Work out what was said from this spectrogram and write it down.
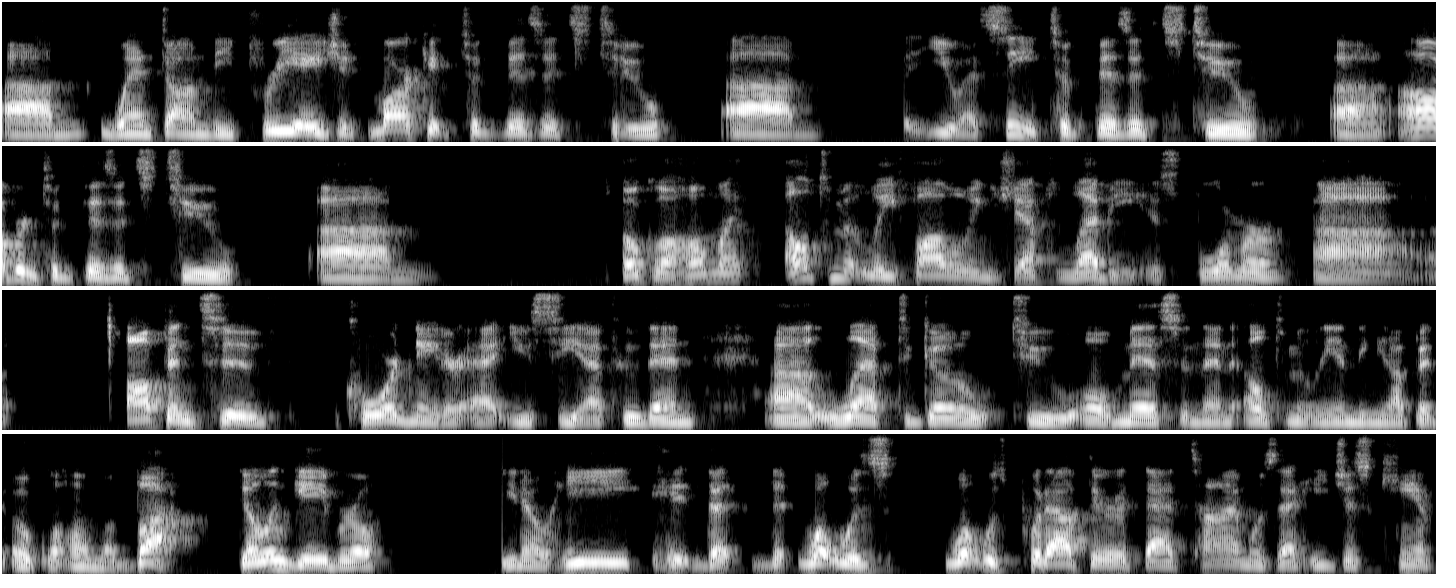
um, went on the free agent market, took visits to um, USC, took visits to uh, Auburn, took visits to um, Oklahoma, ultimately following Jeff Lebby, his former uh, offensive coordinator at UCF, who then uh, left to go to Ole Miss and then ultimately ending up at Oklahoma. But Dillon Gabriel, you know, he, he that, what was what was put out there at that time was that he just can't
